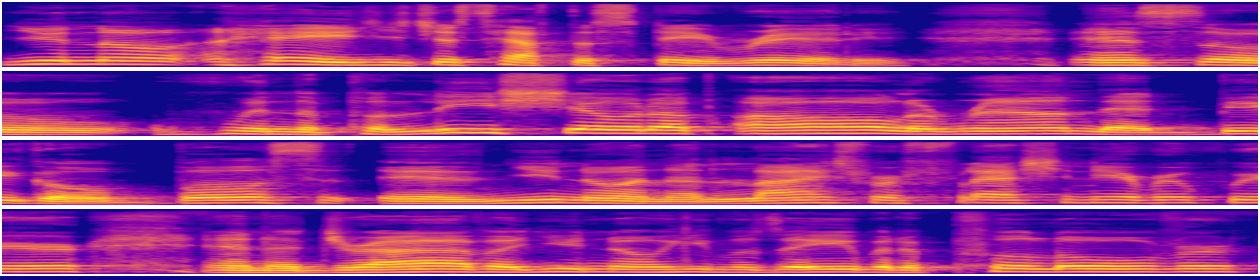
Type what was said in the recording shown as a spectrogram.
you know, hey, you just have to stay ready. And so when the police showed up all around that big old bus and, you know, and the lights were flashing everywhere and the driver, you know, he was able to pull over.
